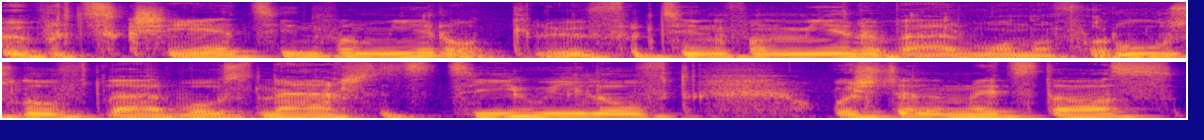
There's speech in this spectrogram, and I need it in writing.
über das Geschehen zu informieren, auch die Läufer zu informieren, wer wo noch vorausläuft, wer wo als nächstes Ziel einläuft. Und ich stelle mir jetzt das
